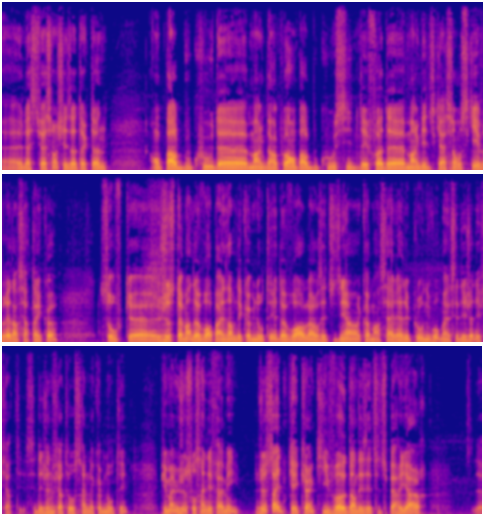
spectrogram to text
euh, la situation chez les Autochtones, on parle beaucoup de manque d'emploi, on parle beaucoup aussi des fois de manque d'éducation, ce qui est vrai dans certains cas. Sauf que justement, de voir par exemple des communautés, de voir leurs étudiants commencer à aller à des plus hauts niveaux, ben, c'est déjà des fiertés. C'est déjà une Mhm. fierté au sein de la communauté. Puis même juste au sein des familles. Juste être quelqu'un qui va dans des études supérieures, euh,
